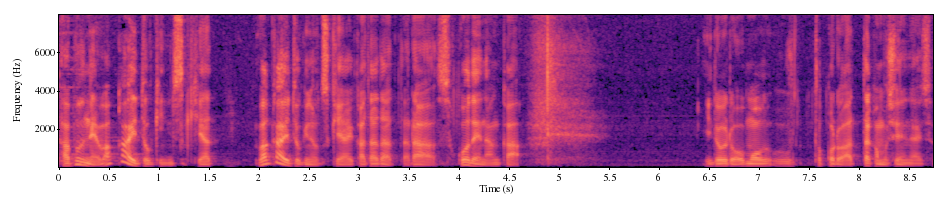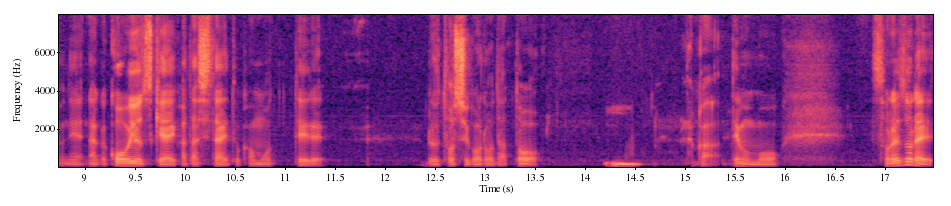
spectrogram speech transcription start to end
多分ね若い時に付き合っ若い時の付き合い方だったらそこでなんかいろいろ思うところあったかもしれないですよね。なんかこういう付き合い方したいとか思ってる年頃だとうん。なんかでももうそれぞれ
